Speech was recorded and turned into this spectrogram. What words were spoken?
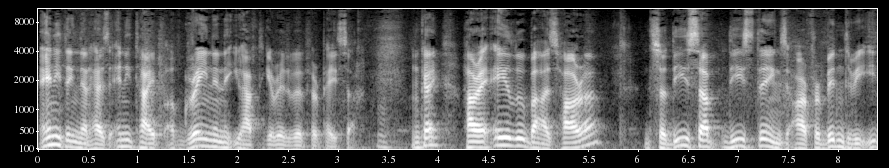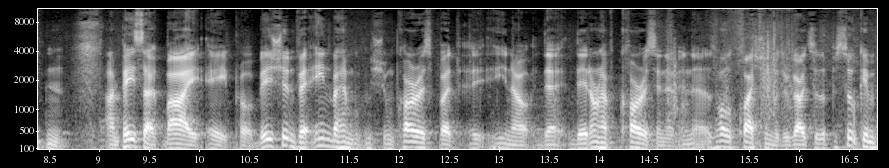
Anything that has any type of grain in it, you have to get rid of it for Pesach. Hmm. Okay? Hare elu ba'azhara. So these sub, these things are forbidden to be eaten on Pesach by a prohibition. Ve'ein bahem mishum chorus, but uh, you know they, they don't have chorus in it. And there's a whole question with regards to the pesukim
